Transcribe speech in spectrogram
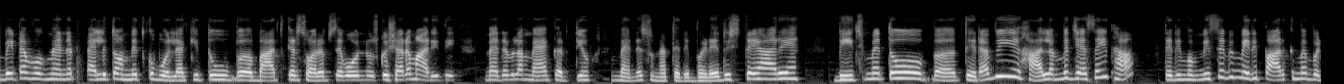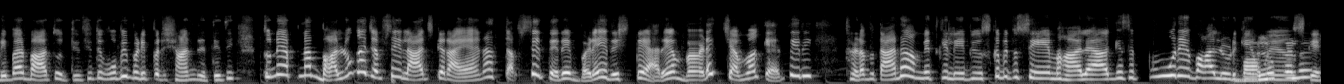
बेटा वो मैंने पहले तो अमित को बोला कि तू बात कर सौरभ से वो उसको शर्म आ रही थी। मैंने बोला मैं करती हूँ। मैंने सुना तेरे बड़े रिश्ते आ रहे हैं। बीच में तो तेरा भी हाल अमित जैसा ही था। तेरी मम्मी से भी मेरी पार्क में बड़ी बार बात होती थी तो वो भी बड़ी परेशान रहती थी। तूने अपना बालों का जब से इलाज कराया है ना तब से तेरे बड़े रिश्ते आ रहे हैं बड़े चमक है तेरी। थोड़ा बता ना अमित के लिए भी उसका भी तो सेम हाल है आगे से पूरे बाल उड़ गए हुए हैं उसके।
